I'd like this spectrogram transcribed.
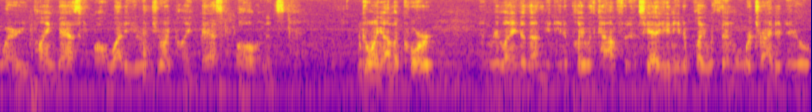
why are you playing basketball? Why do you enjoy playing basketball? And it's going on the court and relaying to them you need to play with confidence. Yeah, you need to play within what we're trying to do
